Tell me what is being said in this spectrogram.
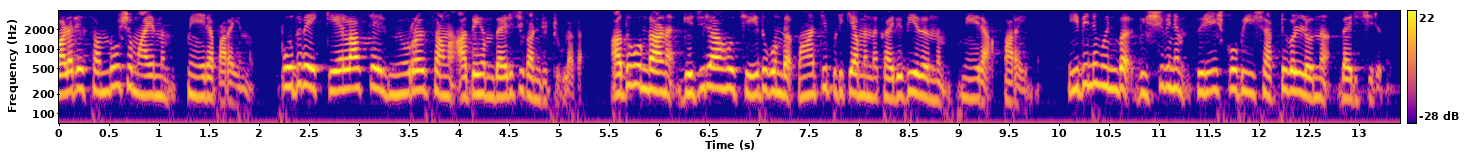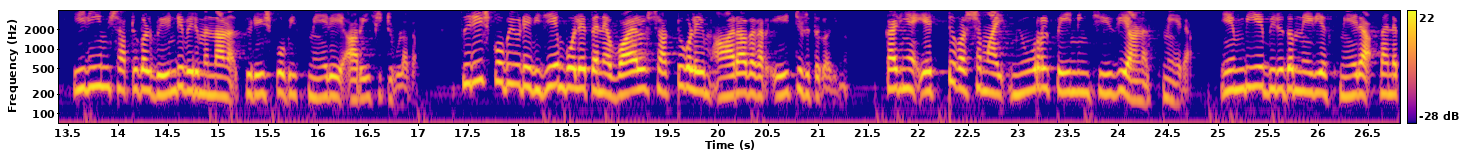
വളരെ സന്തോഷമായെന്നും സ്മേര പറയുന്നു. പൊതുവെ കേരള സ്റ്റൈൽ മ്യൂറൽസ് ആണ് അദ്ദേഹം ധരിച്ചു കണ്ടിട്ടുള്ളത്. അതുകൊണ്ടാണ് ഗജുരാഹു ചെയ്തുകൊണ്ട് മാറ്റിപ്പിടിക്കാമെന്ന് കരുതിയതെന്നും സ്മേര പറയുന്നു. ഇതിനു മുൻപ് വിഷുവിനും സുരേഷ് ഗോപി ഈ ഷർട്ടുകളിലൊന്ന് ധരിച്ചിരുന്നു. ഇനിയും ഷർട്ടുകൾ വേണ്ടിവരുമെന്നാണ് സുരേഷ് ഗോപി സ്മേരയെ അറിയിച്ചിട്ടുള്ളത്. സുരേഷ് ഗോപിയുടെ വിജയം പോലെ തന്നെ വൈറൽ ഷർട്ടുകളെയും ആരാധകർ ഏറ്റെടുത്തു കഴിഞ്ഞു. കഴിഞ്ഞ എട്ട് വർഷമായി മ്യൂറൽ പെയിന്റിംഗ് ചെയ്യുകയാണ് സ്മേര. എം ബി എ ബിരുദം നേടിയ സ്മേര തന്റെ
